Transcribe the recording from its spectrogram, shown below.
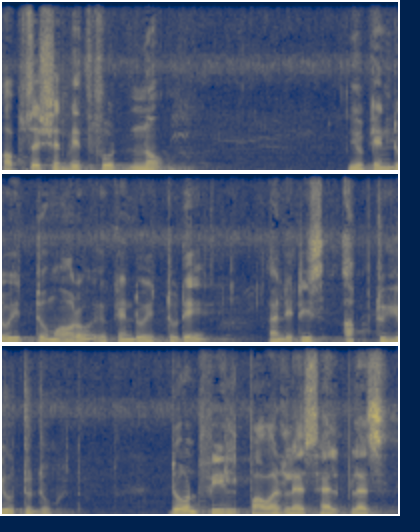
obsession with food? No. You can do it tomorrow, you can do it today, and it is up to you to do it. Don't feel powerless, helpless.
